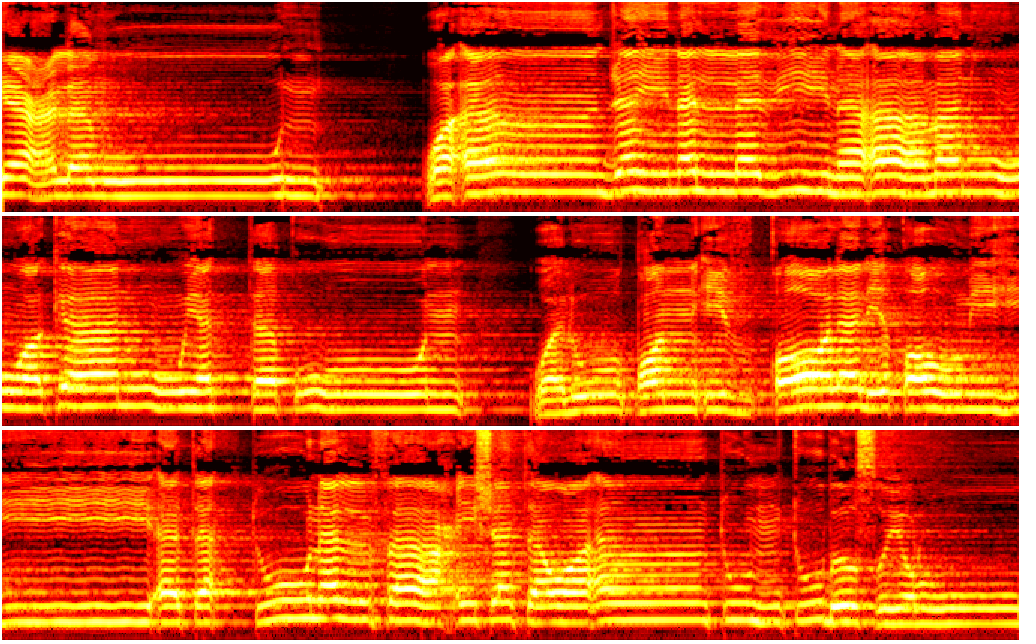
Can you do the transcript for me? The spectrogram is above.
يعلمون وانجينا الذين امنوا وكانوا يتقون ولوطا اذ قال لقومه اتاتون الفاحشه وأنتم تبصرون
